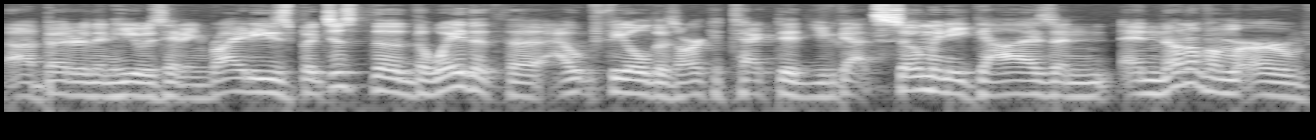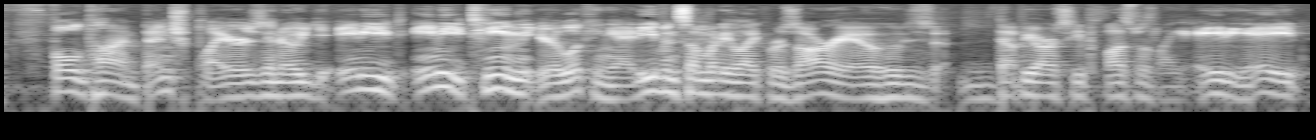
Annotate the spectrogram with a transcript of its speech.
uh, better than he was hitting righties. But just the the way that the outfield is architected, you've got so many guys, and and none of them are full time bench players. You know, any any team that you're looking at, even somebody like Rosario, whose WRC plus was like 88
